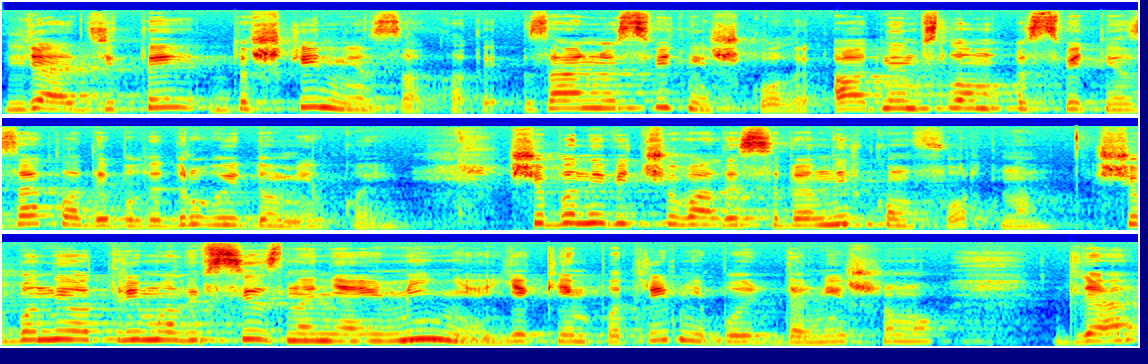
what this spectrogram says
для дітей дошкільні заклади, загальноосвітні школи, а одним словом, освітні заклади були другою домівкою, щоб вони відчували себе в них комфортно, щоб вони отримали всі знання і вміння, які їм потрібні будуть в дальнішому для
